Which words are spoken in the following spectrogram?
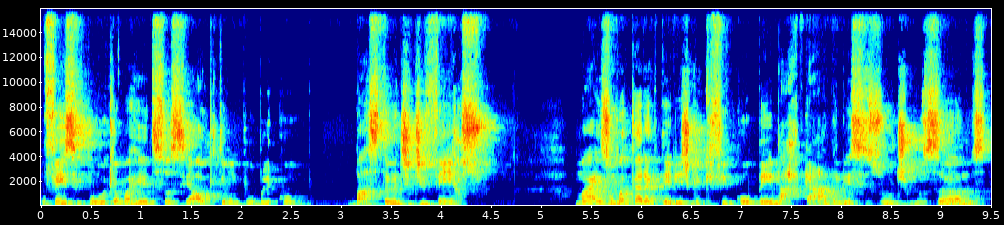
O Facebook é uma rede social que tem um público bastante diverso. Mas uma característica que ficou bem marcada nesses últimos anos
